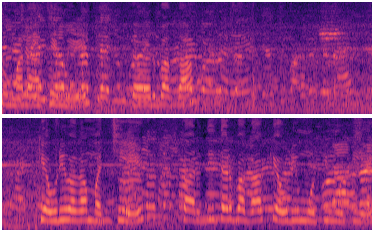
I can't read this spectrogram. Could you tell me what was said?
तुम्हाला इथे मिळेल. तर बघा केवढी बघा मच्छी आहे. कर्दी तर बघा केवढी मोठी मोठी आहे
